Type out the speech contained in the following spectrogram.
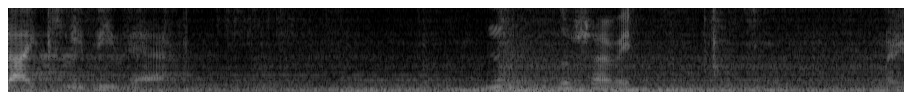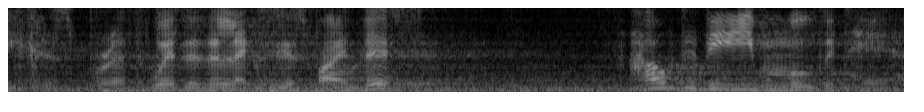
likely be there. Mm, då kör vi. Maker's breath. Where did Alexius find this? How did he even move it here?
